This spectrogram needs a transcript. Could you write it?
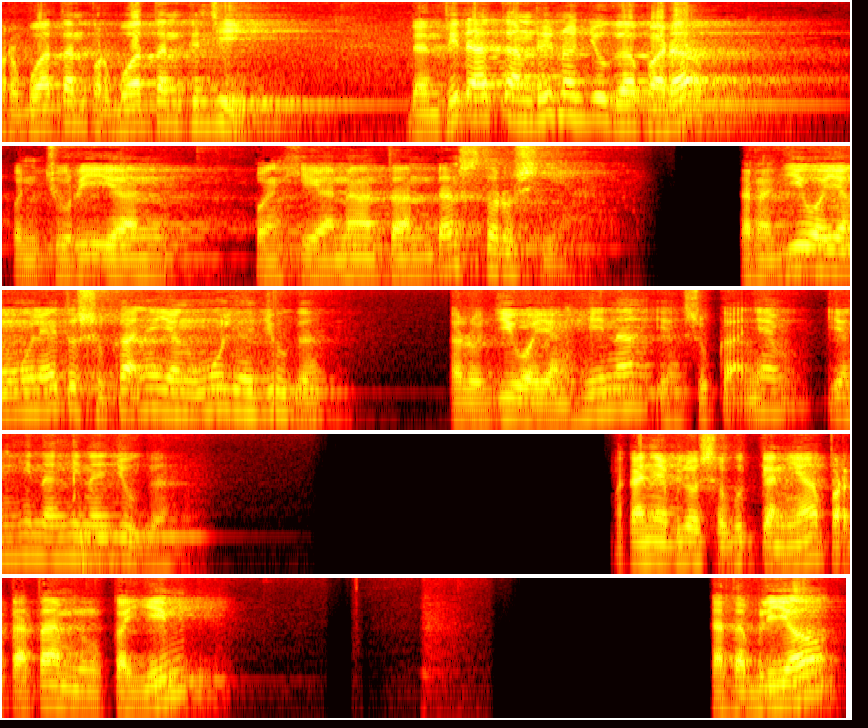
perbuatan-perbuatan keji. Dan tidak akan ridho juga pada pencurian pengkhianatan dan seterusnya. Karena jiwa yang mulia itu sukanya yang mulia juga. Kalau jiwa yang hina ya sukanya yang hina-hina juga. Makanya beliau sebutkannya perkataan Ibnu Qayyim. Kata beliau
